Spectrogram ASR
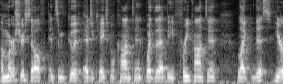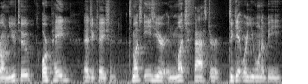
immerse yourself in some good educational content, whether that be free content like this here on YouTube or paid education. It's much easier and much faster to get where you want to be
